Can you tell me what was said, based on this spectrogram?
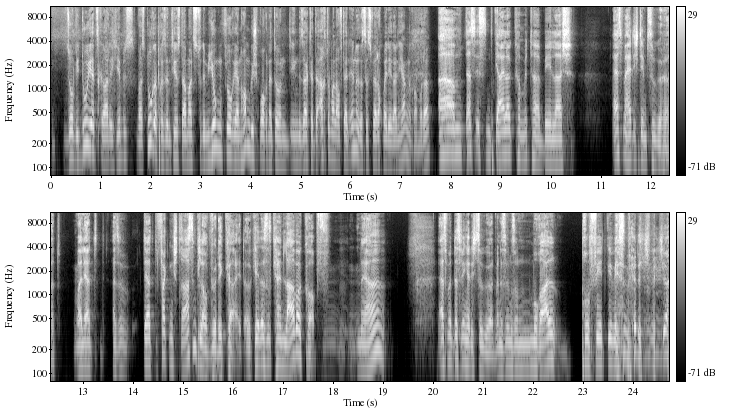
so wie du jetzt gerade hier bist, was du repräsentierst, damals zu dem jungen Florian Homm gesprochen hätte und ihm gesagt hätte, achte mal auf dein Inneres, das wäre doch bei dir gar nicht angekommen, oder? Ähm, das ist ein geiler Kommentar, Belasch. Erstmal hätte ich dem zugehört, weil er hat, also, der hat fucking Straßenglaubwürdigkeit, okay? Das ist kein Laberkopf. Ja? Erstmal deswegen hätte ich zugehört. Wenn es irgend so ein Moralprophet gewesen wäre, ich mich, ja,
